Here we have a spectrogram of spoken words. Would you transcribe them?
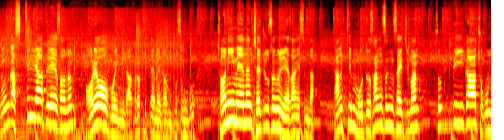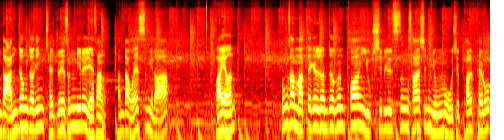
뭔가 스틸야드에서는 어려워 보입니다. 그렇기 때문에 전 무승부. 전임에는 제주승을 예상했습니다. 양 팀 모두 상승세지만 수비가 조금 더 안정적인 제주의 승리를 예상한다고 했습니다. 과연 통산 맞대결 전적은 포항이 61승 46무 58패로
